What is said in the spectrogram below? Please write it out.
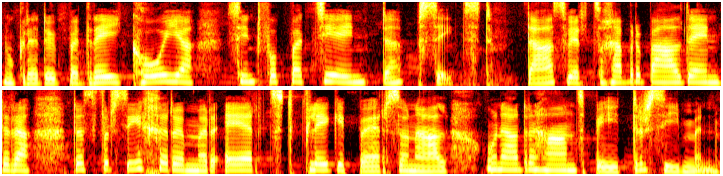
Nur gerade etwa drei Kojen sind von Patienten besetzt. Das wird sich aber bald ändern. Das versichern wir Ärzte, Pflegepersonal und auch der Hans-Peter Simmen.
